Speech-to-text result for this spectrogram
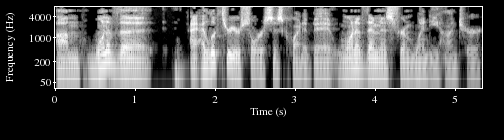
Um, one of the I, I looked through your sources quite a bit. One of them is from Wendy Hunter,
